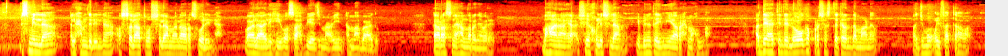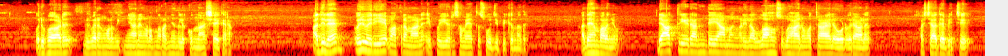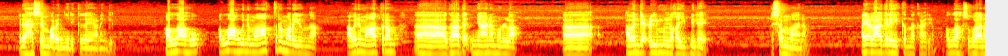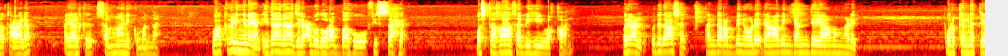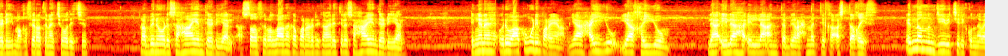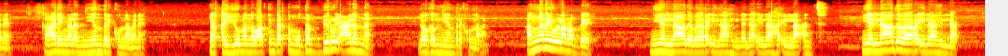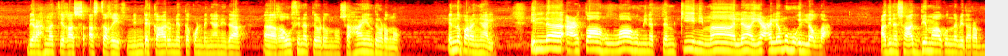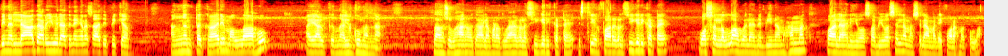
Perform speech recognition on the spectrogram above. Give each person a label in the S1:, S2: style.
S1: ബിസ്മില്ല അലഹമുല്ല അസ്സലാത്തു വസ്സലാം അല റസൂലില്ല വാല അലിഹി വസാഹബി അജ്മീൻ അമ്മാബാദു ഏറെ സ്നേഹം നിറഞ്ഞവരെ മഹാനായ ഷെയ്ഖുൽ ഇസ്ലാം ഇബിന് തൈമിയ റഹ്മഹുല്ല അദ്ദേഹത്തിന്റെ ലോക പ്രശസ്ത ഗ്രന്ഥമാണ് മജ്മു ഉൽ ഫത്താവ. ഒരുപാട് വിവരങ്ങളും വിജ്ഞാനങ്ങളും നിറഞ്ഞു നിൽക്കുന്ന ശേഖരം. അതിലെ ഒരു വരിയെ മാത്രമാണ് ഇപ്പോൾ ഈ ഒരു സമയത്ത് സൂചിപ്പിക്കുന്നത്. അദ്ദേഹം പറഞ്ഞു രാത്രിയുടെ അന്ത്യയാമങ്ങളിൽ അള്ളാഹു സുബാനുവത്തായാലോട് ഒരാൾ പശ്ചാത്തപിച്ച് രഹസ്യം പറഞ്ഞിരിക്കുകയാണെങ്കിൽ. അള്ളാഹു അള്ളാഹുവിന് മാത്രം അറിയുന്ന അവന് മാത്രം അഗാധ ജ്ഞാനമുള്ള അവന്റെ എൽമുൽ ഗൈബിലെ ഒരു സമ്മാനം. അയാൾ ആഗ്രഹിക്കുന്ന കാര്യം അള്ളാഹു സുബാനോ താല അയാൾക്ക് സമ്മാനിക്കുമെന്ന്. വാക്കുകൾ ഇങ്ങനെയാണ്. ഇദാന ജലഅബുദു റബ്ബഹു ഫിസ്സഹർ വസ്തഹാസബിഹി വഖാൽ. ഒരാൾ ഒരു ദാസൻ തന്റെ റബ്ബിനോട് രാവിന്റെ അന്ത്യയാമങ്ങളിൽ പൊറുക്കലിനെ തേടി മഹഫിറത്തിനെ ചോദിച്ച് റബ്ബിനോട് സഹായം തേടിയാൽ അസ്തഫിറുള്ള എന്നൊക്കെ പറഞ്ഞൊരു കാര്യത്തിൽ സഹായം തേടിയാൽ ഇങ്ങനെ ഒരു വാക്കും കൂടി പറയണം. യാ ഹയ്യു യാ ഖയ്യൂം ലാ ഇലാഹ ഇല്ല അൻത ബി റഹ്മത്തിക അസ്തഖീഫ് എന്നെന്നും ജീവിച്ചിരിക്കുന്നവനെ കാര്യങ്ങളെ നിയന്ത്രിക്കുന്നവനെ യാ കയ്യൂം എന്ന വാക്കിന്റെ അർത്ഥം മുദബിറുൽ ആലെന്ന് ലോകം നിയന്ത്രിക്കുന്നവൻ. അങ്ങനെയുള്ള റബ്ബേ നീയല്ലാതെ വേറെ ഇലാഹില്ല ലാ ഇലാഹ ഇല്ല അൻത് നീയല്ലാതെ വേറെ ഇലാഹില്ല ബിറഹ്മത്തി ഖസ് അസ്തഖീഫ് നിന്റെ കാരുണ്യത്തെ കൊണ്ട് ഞാനിതാ ഗൗസിനെ തേടുന്നു സഹായം തേടുന്നു. എന്ന് പറഞ്ഞാൽ അതിനെ സാധ്യമാകുന്ന വിധ റബ്ബിനല്ലാതെ അറിയൂല അതിനെങ്ങനെ സാധിപ്പിക്കാം. അങ്ങനത്തെ കാര്യം അള്ളാഹു അയാൾക്ക് നൽകുമെന്നാണ്. അള്ളാഹു സുബാനോ താല നമ്മുടെ ദ്വാകളെ സ്വീകരിക്കട്ടെ ഇസ്തിഗ്ഫാറുകൾ സ്വീകരിക്കട്ടെ. വസല്ലാഹു അല നബീന മുഹമ്മദ് വാലാലി വസാബി വസ്ലം അസ്സാം വലൈക്കും വറഹമത്തുള്ള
